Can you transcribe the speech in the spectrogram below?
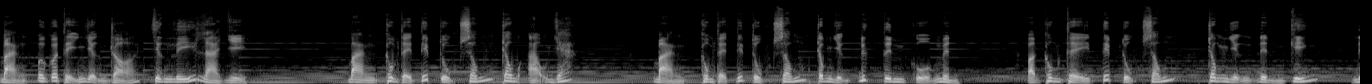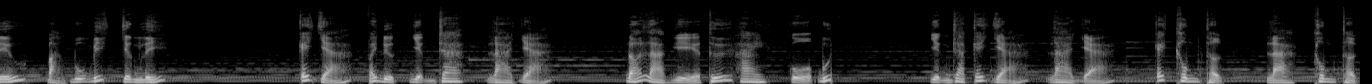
bạn mới có thể nhận rõ chân lý là gì. Bạn không thể tiếp tục sống trong ảo giác. Bạn không thể tiếp tục sống trong những đức tin của mình. Bạn không thể tiếp tục sống trong những định kiến nếu bạn muốn biết chân lý. Cái giả phải được nhận ra là giả. Đó là nghĩa thứ hai của bút. Nhận ra cái giả là giả, cái không thật là không thật.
